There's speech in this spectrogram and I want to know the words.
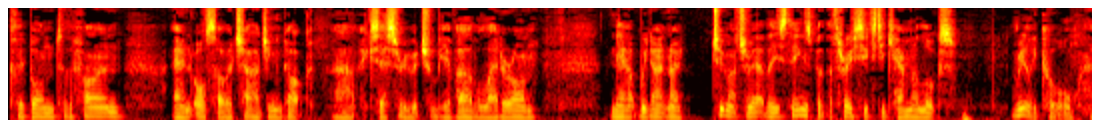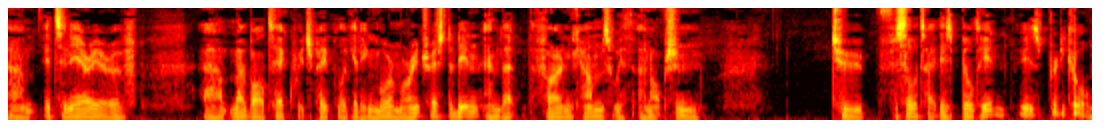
clip on to the phone and also a charging dock uh, accessory, which will be available later on. Now, we don't know too much about these things, but the 360 camera looks really cool. Um, it's an area of uh, mobile tech which people are getting more and more interested in, and that the phone comes with an option to facilitate this built in is pretty cool.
